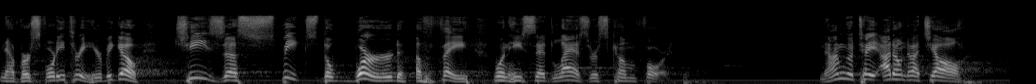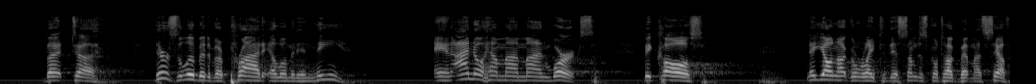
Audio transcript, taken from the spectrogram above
Now, verse 43, here we go. Jesus speaks the word of faith when he said, Lazarus, come forth. Now, I'm going to tell you, I don't know about y'all, but uh, there's a little bit of a pride element in me. And I know how my mind works because now, y'all not going to relate to this, I'm just going to talk about myself.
